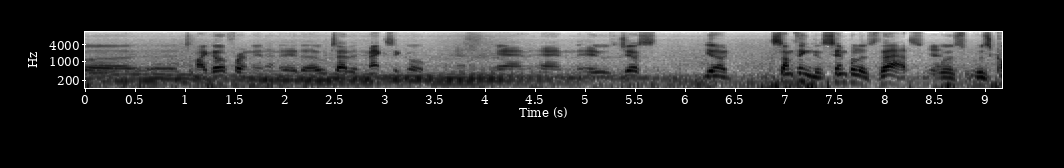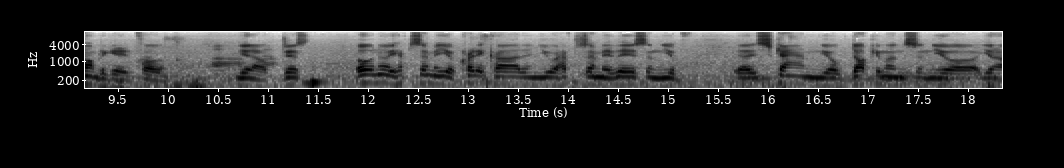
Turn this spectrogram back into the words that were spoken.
uh, uh, to my girlfriend in, at a hotel in Mexico, and and it was just you know something as simple as that Yeah. was was complicated for them. uh, You know, just oh no, you have to send me your credit card, and you have to send me this, and you. Uh, scan your documents and your you know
